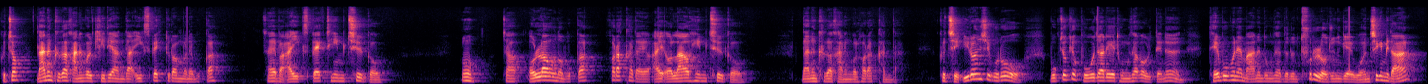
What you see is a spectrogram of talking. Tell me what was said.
그쵸? 나는 그가 가는 걸 기대한다. expect로 한번 해볼까? 자, 해봐. I expect him to go. 어, 자, allow 넣어볼까? 허락하다요. I allow him to go. 나는 그가 가는 걸 허락한다. 그치? 이런 식으로 목적격 보호 자리에 동사가 올 때는 대부분의 많은 동사들은 to를 넣어주는 게 원칙입니다.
